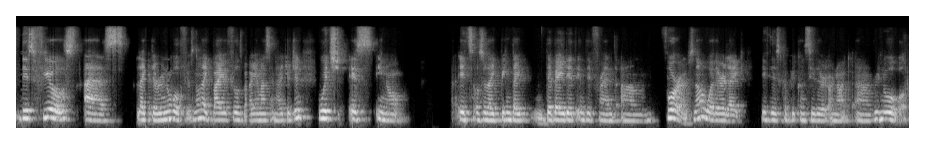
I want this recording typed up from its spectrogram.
these fuels as like the renewable fuels, not like biofuels, biomass, and hydrogen, which is, you know, it's also like being de debated in different um, forums, no, whether like if this could be considered or not uh, renewable.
